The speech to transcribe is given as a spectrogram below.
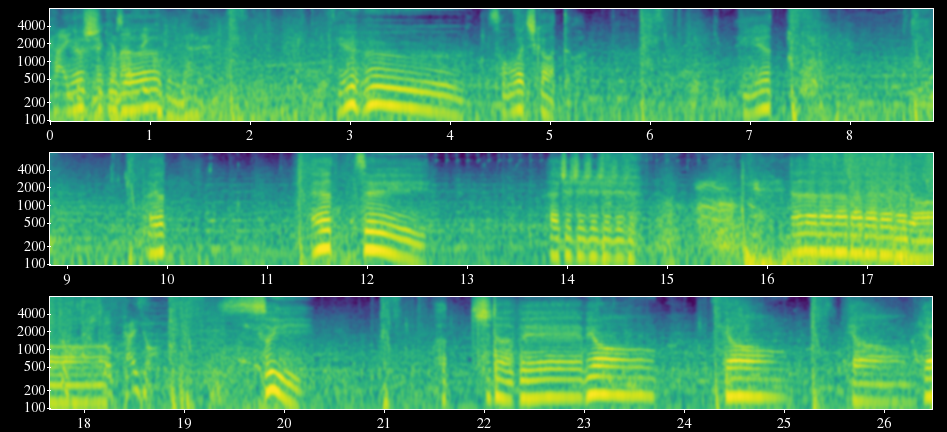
解除しなきゃまずいことになるゆふーそこが近かったか。いやっ。はやっ。はやっぜー。あ、ちょちょちょちょちょちょ。だだだだだだだだだすい。あっちだべー、びょん。ぴょん。ぴょん。ぴょ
